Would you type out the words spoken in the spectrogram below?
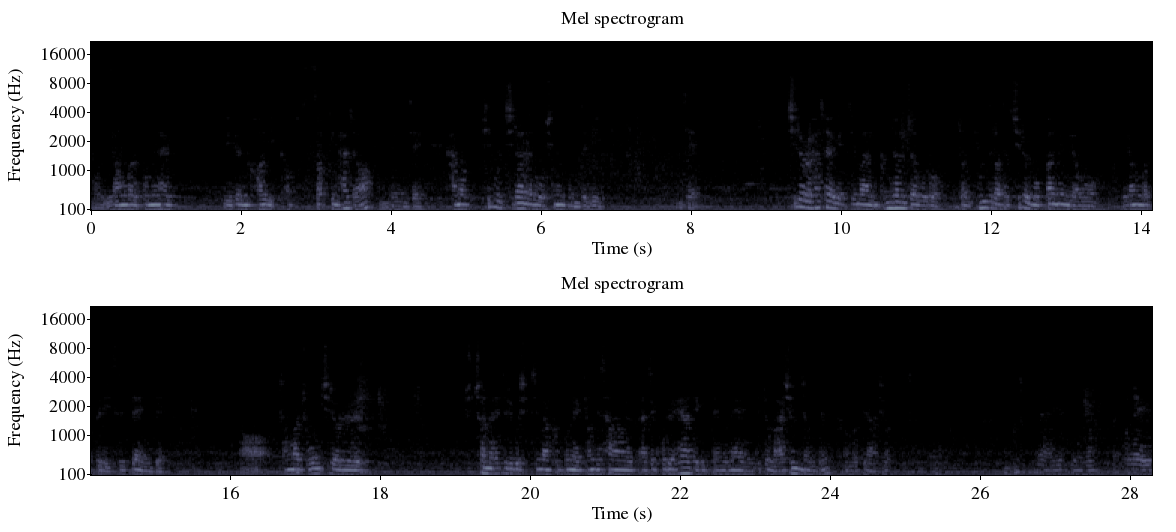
뭐 이런 걸 고민할 일은 거의 없었긴 하죠. 근데 이제 간혹 피부 질환으로 오시는 분들이 이제 치료를 하셔야겠지만 금전적으로 좀 힘들어서 치료를 못 받는 경우 이런 것들이 있을 때 이제 어, 정말 좋은 치료를 추천을 해드리고 싶지만 그분의 경제 상황을 아직 고려해야 되기 때문에 이제 좀 아쉬운 점들 그런 것들이 아쉬웠었죠. 네, 알겠습니다. 오늘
